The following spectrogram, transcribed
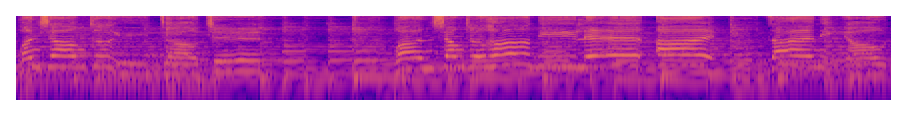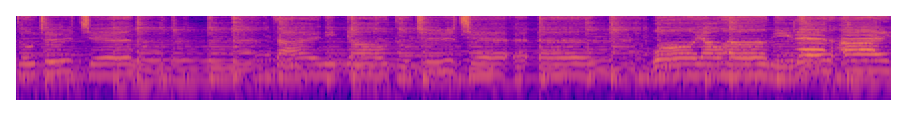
幻想着一条街，幻想着和你恋爱，在你摇头之前。在你摇头之前，我要和你恋爱。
